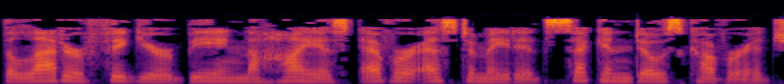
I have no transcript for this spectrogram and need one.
the latter figure being the highest ever estimated second dose coverage.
